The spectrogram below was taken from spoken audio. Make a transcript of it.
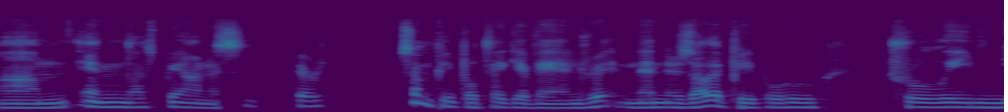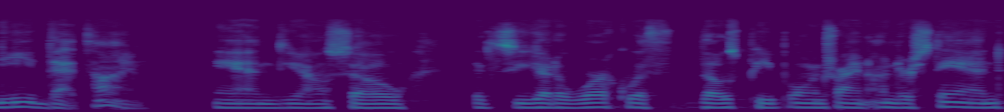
Um, and let's be honest, there some people take advantage of it, and then there's other people who truly need that time. And, you know, so it's, you got to work with those people and try and understand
